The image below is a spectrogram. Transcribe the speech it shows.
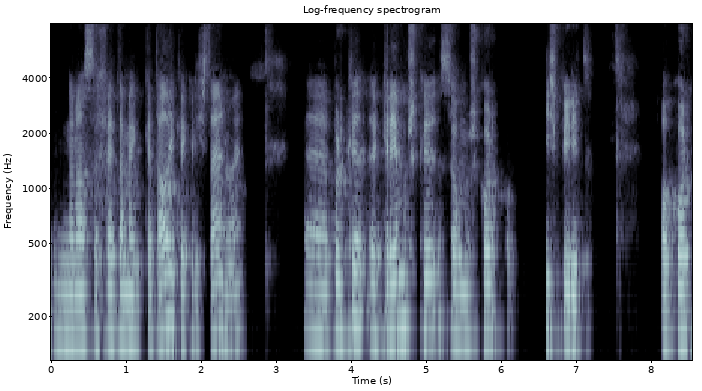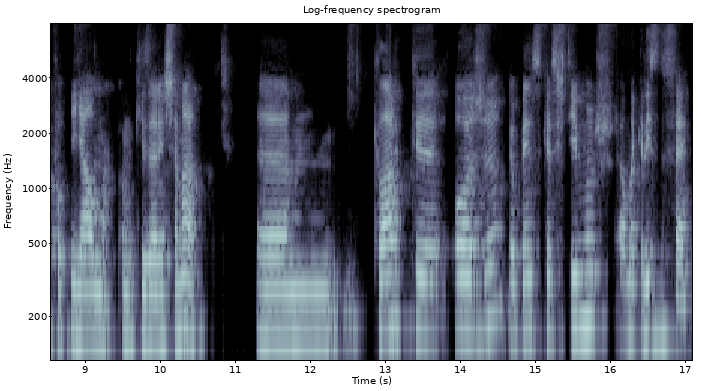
na nossa fé também católica, cristã, não é? É, porque cremos que somos corpo e espírito, ou corpo e alma, como quiserem chamar. Um, claro que hoje eu penso que assistimos a uma crise de fé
